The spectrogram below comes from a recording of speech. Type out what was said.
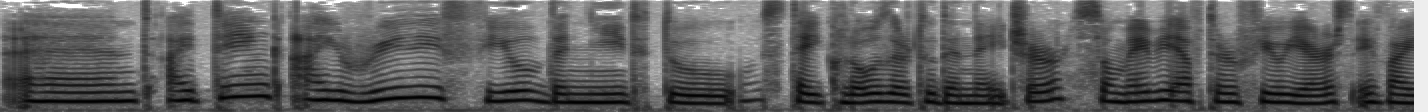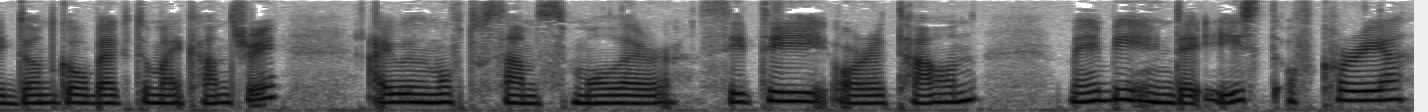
And I think I really feel the need to stay closer to the nature. So maybe after a few years, if I don't go back to my country, I will move to some smaller city or a town. Maybe in the east of Korea,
